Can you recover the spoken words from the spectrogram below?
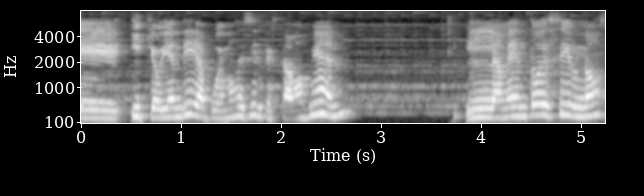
eh, y que hoy en día podemos decir que estamos bien, lamento decirnos,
